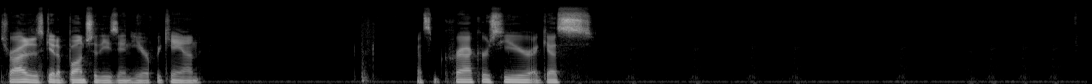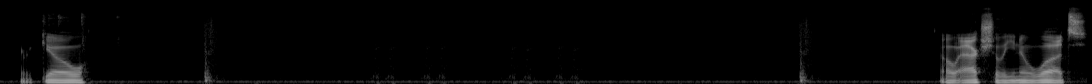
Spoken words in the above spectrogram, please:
Try to just get a bunch of these in here if we can. Got some crackers here, I guess. Here we go. Oh, actually, you know what?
